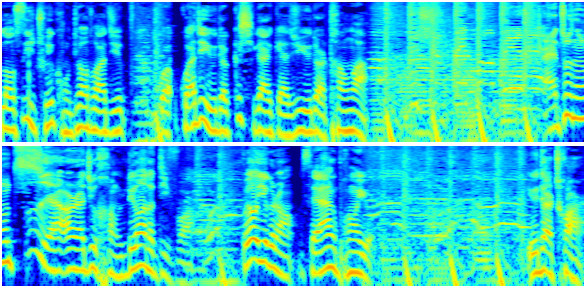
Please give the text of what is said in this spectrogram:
老是一吹空调的话，就关关键有点硌膝盖，感觉有点疼啊。哎，坐那种自然而然就很凉的地方，不要一个人，三个朋友，有点串儿，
